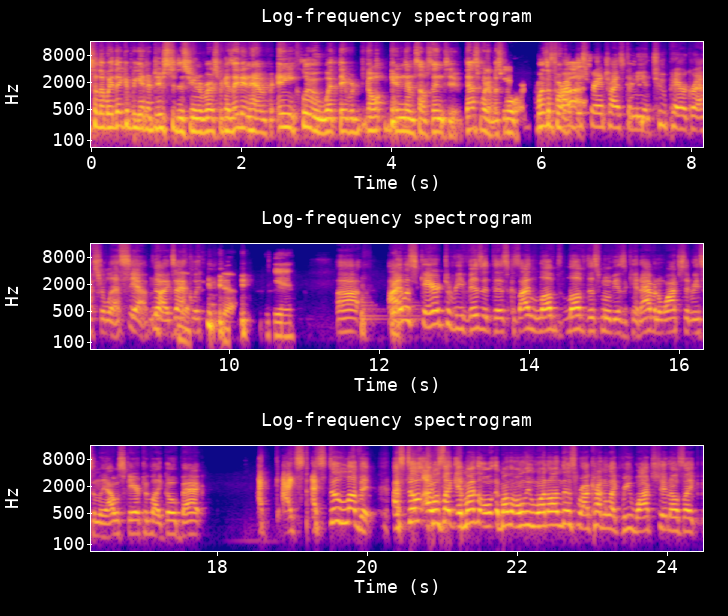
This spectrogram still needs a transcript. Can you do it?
so the way they could be introduced to this universe because they didn't have any clue what they were getting themselves into. That's what it was for. It wasn't for Describe us. this franchise to me in two paragraphs or less. Yeah. No, exactly. Yeah. Yeah. Uh, I was scared to revisit this because I loved loved this movie as a kid. I haven't watched it recently. I was scared to like go back. I, I, I still love it. I still I was like, am I the am I the only one on this where I kind of like rewatched it and I was like,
